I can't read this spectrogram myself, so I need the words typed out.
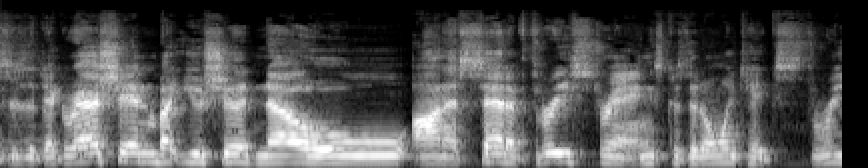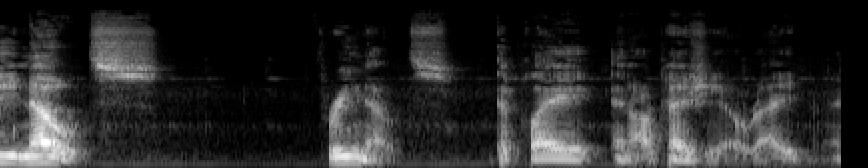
This is a digression, but you should know on a set of three strings, because it only takes three notes, three notes to play an arpeggio, right? Uh,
